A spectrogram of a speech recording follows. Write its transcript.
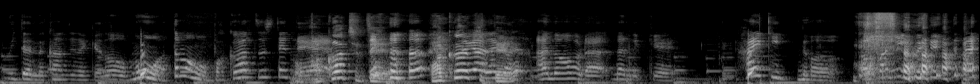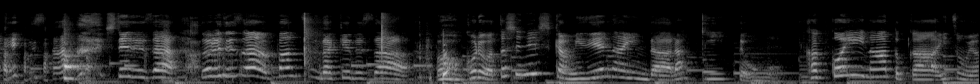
パンみたいな感じだけどもう頭も爆発してて。爆発って 爆発って？かあのほらなんだっけハイキのオーパニングみたいにさしててさそれでさパンツだけでさあこれ私にしか見えないんだラッキーって思う。かっこいいなとかいつも優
